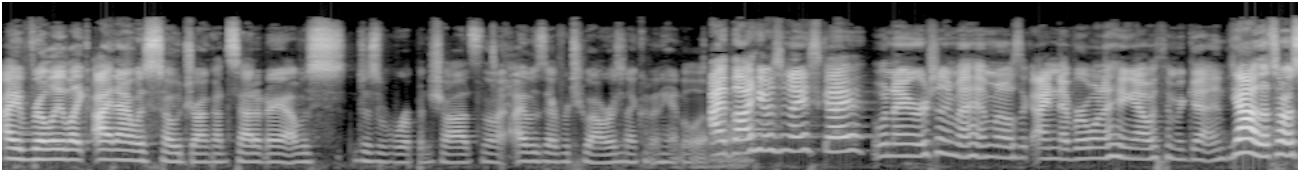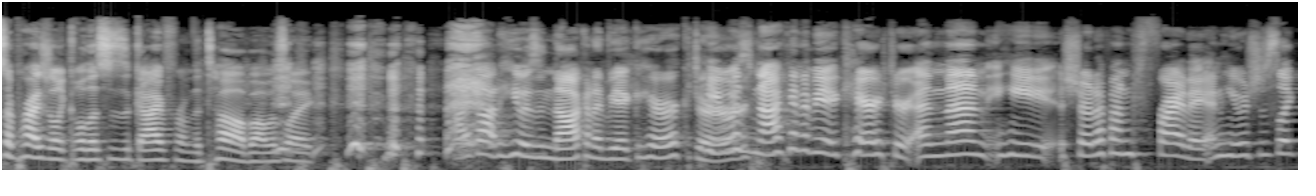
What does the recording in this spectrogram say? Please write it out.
I really like. I, and I was so drunk on Saturday. I was just ripping shots, and then I, I was there for two hours, and I couldn't handle it. I thought he was a nice guy when I originally met him. I was like, I never want to hang out with him again. Yeah, that's why I was surprised. You're like, oh, this is a guy from the tub. I was like, I thought he was not gonna be a character. he was not going to be a character. And then he showed up on Friday and he was just like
